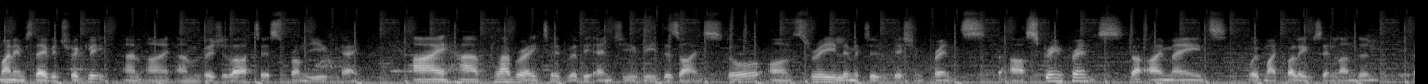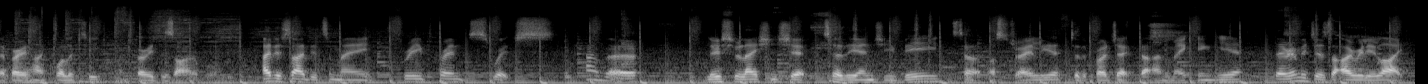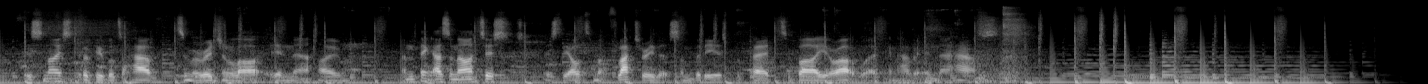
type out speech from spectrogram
My name is David Shrigley and I am a visual artist from the UK. I have collaborated with the NGV Design Store on three limited edition prints that are screen prints that I made with my colleagues in London. They're very high quality and very desirable. I decided to make three prints which have a loose relationship to the NGV, to Australia, to the project that I'm making here. They're images that I really like. It's nice for people to have some original art in their home. And I think as an artist, it's the ultimate flattery that somebody is prepared to buy your artwork and have it in their house.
